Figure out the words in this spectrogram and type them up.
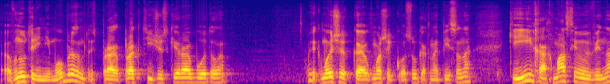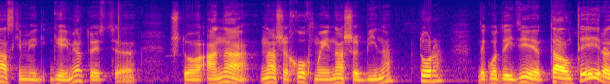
внутренним образом, то есть практически работала. К Мойши Косу, как написано, Кии хахмасхим винаским геймер, то есть э, что она наша хохма и наша бина, Тора. Так вот, идея Талтейра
